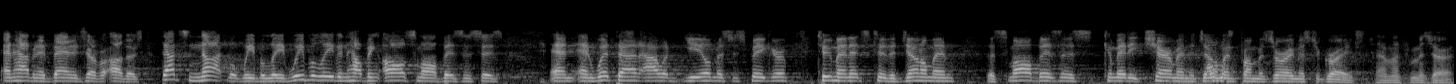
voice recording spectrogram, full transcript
and have an advantage over others. That's not what we believe. We believe in helping all small businesses. And, and with that, I would yield, Mr. Speaker, two minutes to the gentleman, the Small Business Committee Chairman, the gentleman from Missouri, Mr. Graves. Gentleman from Missouri.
